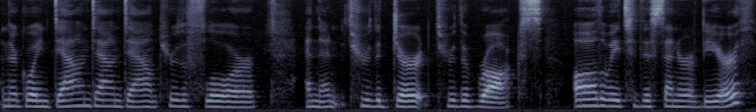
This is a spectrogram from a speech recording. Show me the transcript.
and they're going down, down, down through the floor and then through the dirt, through the rocks, all the way to the center of the earth.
